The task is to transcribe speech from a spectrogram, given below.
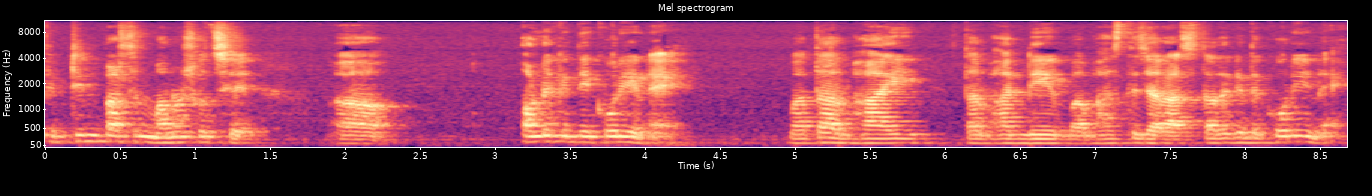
ফিফটিন পার্সেন্ট মানুষ হচ্ছে অনেকে দিয়ে করিয়ে নেয়। বা তার ভাই, তার ভাগ্নে বা ভাস্তে যারা আছে, তাদেরকে দিয়ে করিয়ে নেয়।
